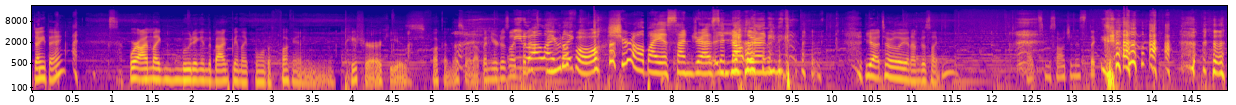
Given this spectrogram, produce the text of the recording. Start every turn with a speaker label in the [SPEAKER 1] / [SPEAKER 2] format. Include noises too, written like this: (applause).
[SPEAKER 1] Don't you think? Where I'm like mooting in the back, being like, "Well, the fucking patriarchy is fucking this one up," and you're just like, "But
[SPEAKER 2] Meanwhile,
[SPEAKER 1] it's
[SPEAKER 2] I'm like-
[SPEAKER 1] beautiful." (laughs)
[SPEAKER 2] sure, I'll buy a sundress and not (laughs) wear anything.
[SPEAKER 1] yeah, totally. And I'm just like, mm, "That's misogynistic." (laughs)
